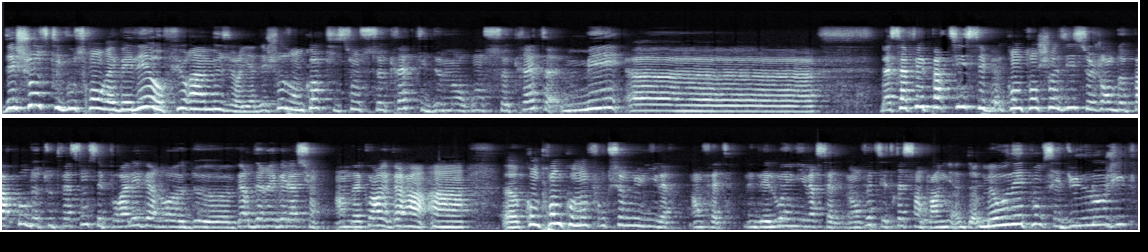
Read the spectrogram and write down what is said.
des choses qui vous seront révélées au fur et à mesure. Il y a des choses encore qui sont secrètes, qui demeureront secrètes, mais euh, bah, ça fait partie, quand on choisit ce genre de parcours, de toute façon, c'est pour aller vers, euh, des révélations, hein, d'accord? Et vers euh, comprendre comment fonctionne l'univers, en fait, les lois universelles. En fait, c'est très simple, hein. mais honnêtement, c'est d'une logique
